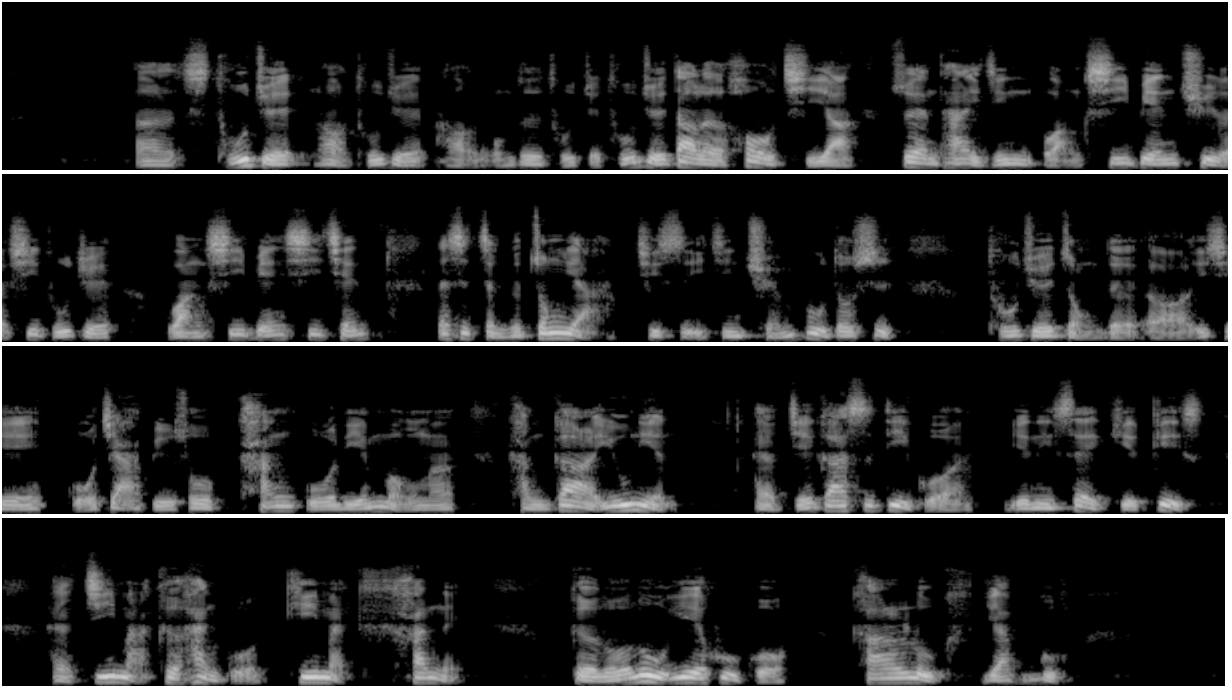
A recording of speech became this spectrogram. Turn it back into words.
呃突厥哦，突厥好，我们这是突厥，突厥到了后期啊，虽然他已经往西边去了，西突厥往西边西迁，但是整个中亚其实已经全部都是。突厥种的哦一些国家，比如说康国联盟啊 k a n g a r Union，还有杰嘎斯帝国啊 Yenisei Kyrgyz，还有基马克汗国 Kimak Hanate，葛罗路叶护国 Karluk Yabgu，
